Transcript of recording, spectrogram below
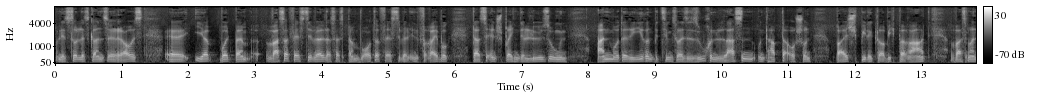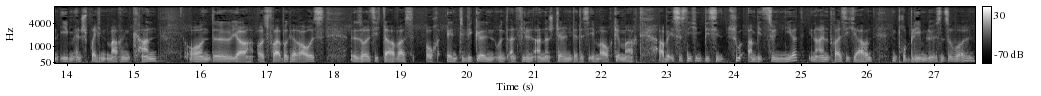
und jetzt soll das Ganze raus. Äh, ihr wollt beim Wasserfestival, das heißt beim Waterfestival in Freiburg, dazu entsprechende Lösungen anmoderieren bzw. suchen lassen und habe da auch schon Beispiele, glaube ich, parat, was man eben entsprechend machen kann. Und äh, ja, aus Freiburg heraus äh, soll sich da was auch entwickeln und an vielen anderen Stellen wird es eben auch gemacht. Aber ist es nicht ein bisschen zu ambitioniert, in 31 Jahren ein Problem lösen zu wollen?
